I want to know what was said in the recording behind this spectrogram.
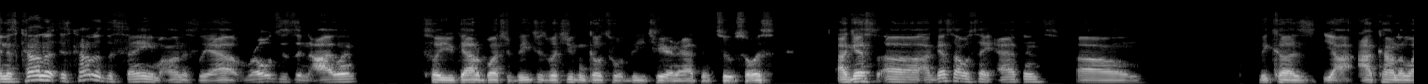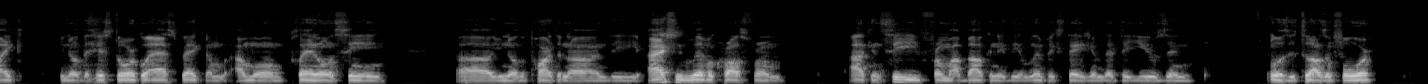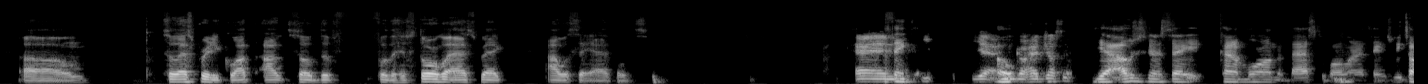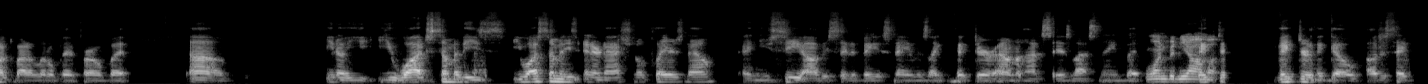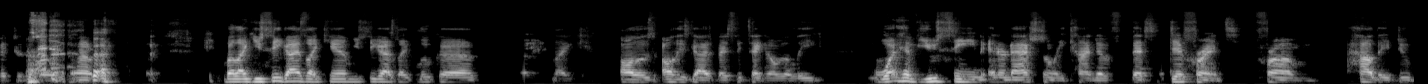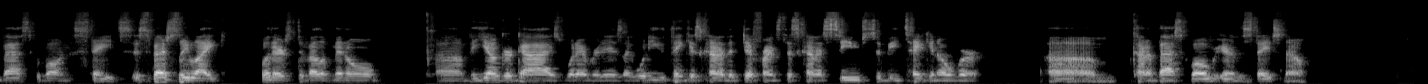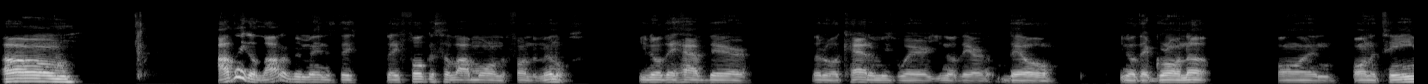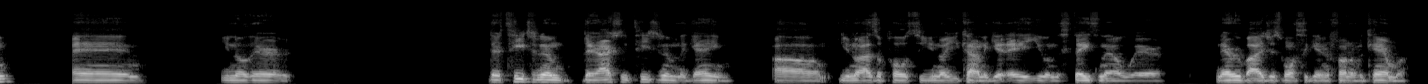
and it's kind of it's kind of the same, honestly. Out Rhodes is an island, so you got a bunch of beaches, but you can go to a beach here in Athens too. So it's, I guess, uh, I guess I would say Athens, um, because yeah, I kind of like you know the historical aspect. I'm I'm um, planning on seeing, uh, you know, the Parthenon. The I actually live across from, I can see from my balcony the Olympic Stadium that they used in, was it 2004? Um, so that's pretty cool. I, I, so the for the historical aspect, I would say Athens. And I think, yeah, oh, go ahead, Justin. Yeah, I was just gonna say, kind of more on the basketball line of things. We talked about a little bit, bro, but um, you know, you, you watch some of these, you watch some of these international players now, and you see obviously the biggest name is like Victor. I don't know how to say his last name, but Wembanyama. Victor, Victor the Goat. I'll just say Victor the Goat. Um, but like you see guys like him, you see guys like Luka, like all those all these guys basically taking over the league. What have you seen internationally kind of that's different from how they do basketball in the States, especially like whether it's developmental, um, the younger guys, whatever it is, like what do you think is kind of the difference this kind of seems to be taking over um, kind of basketball over here in the States now? Um I think a lot of it, man, is they they focus a lot more on the fundamentals. You know, they have their little academies where you know they're they'll you know they're growing up on on a team and you know they're they're teaching them they're actually teaching them the game um you know as opposed to you know you kind of get AAU in the states now where everybody just wants to get in front of a camera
